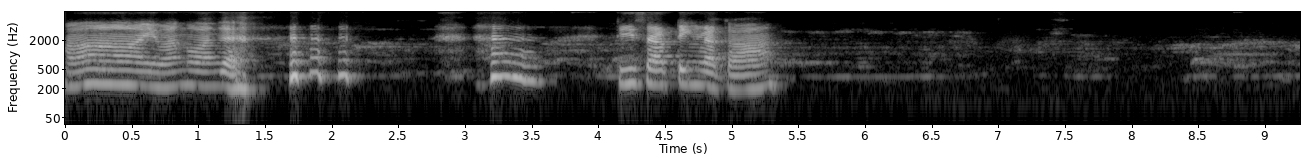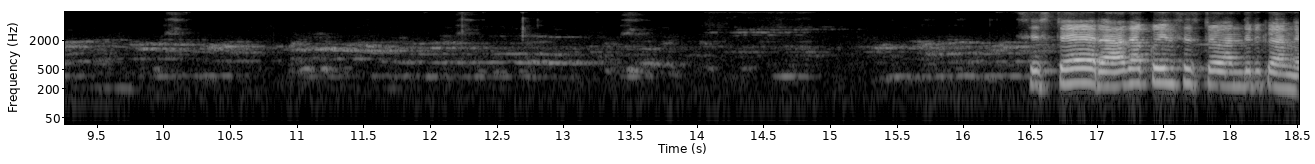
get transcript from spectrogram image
ஹாய் வாங்க வாங்க. டீ சாப்பிட்டீங்களாக்கா? சிஸ்டர் ராதா குயின் சிஸ்டர் வந்திருக்காங்க.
